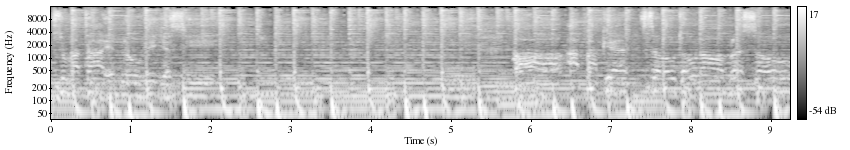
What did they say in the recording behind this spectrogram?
zubatá jednou vyděsí. O, a pak je celou tou noblesou.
